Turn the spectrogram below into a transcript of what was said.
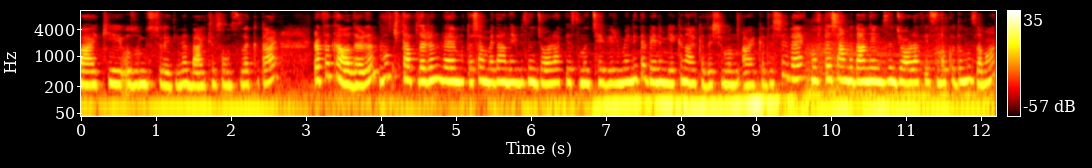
belki uzun bir süreliğine, belki sonsuza kadar rafa kaldırdım. Bu kitapların ve Muhteşem Bedenlerimizin coğrafyasını çevirmeni de benim yakın arkadaşımın arkadaşı ve Muhteşem Bedenlerimizin coğrafyasını okuduğumuz zaman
